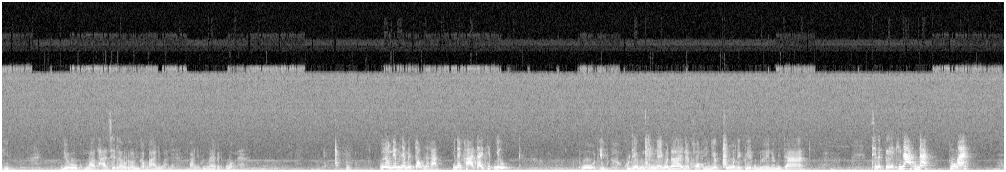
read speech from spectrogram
ทิพย์เดี๋ยวผมว่าทานเสร็จแล้วเรารีบกลับบ้านดีกว่านะป่านนี้คุณแม่เป็นห่วงนะ เรื่องนี้มันยังไม่จบนะคะ มันยังคาใจทิพย์อยู่ โถทิพย์ คุณจะให้ผมทำยังไงก็ได้นะ ขอเพียงอย่าโกรธอย่าเกลียดผมเลยนะมิจ๋าที่จะเกลียดขี้หน้าคุณนะรู้ไหมโห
